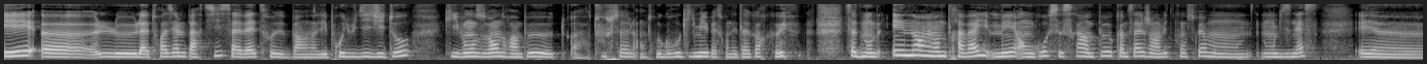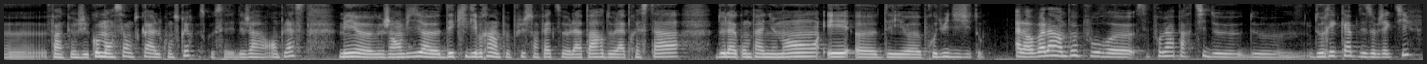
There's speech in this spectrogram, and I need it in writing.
Et euh, le, la troisième partie, ça va être ben, les produits digitaux qui vont se vendre un peu alors, tout seul, entre gros guillemets, parce qu'on est d'accord que ça demande énormément de travail, mais en gros, ce serait un peu comme ça que j'ai envie de construire mon, mon business. Et euh, enfin, que j'ai commencé en tout cas à le construire, parce que c'est déjà en place, mais euh, j'ai envie d'équilibrer un peu plus en fait la part de la presta, de l'accompagnement et des produits digitaux. Alors voilà un peu pour cette première partie de, de, de récap des objectifs.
